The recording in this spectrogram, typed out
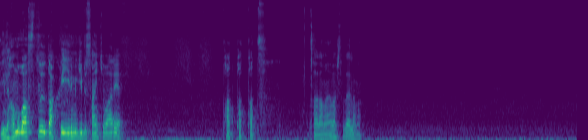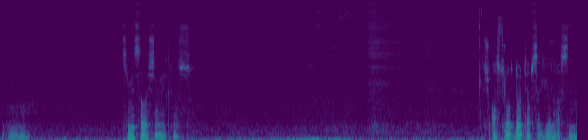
ilhamı bastı dakika 20 gibi sanki var ya. Pat pat pat. Saramaya başladı eleman. Hmm. Kimin savaşını bekliyoruz? Şu astronot 4 yapsak iyi olur aslında.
